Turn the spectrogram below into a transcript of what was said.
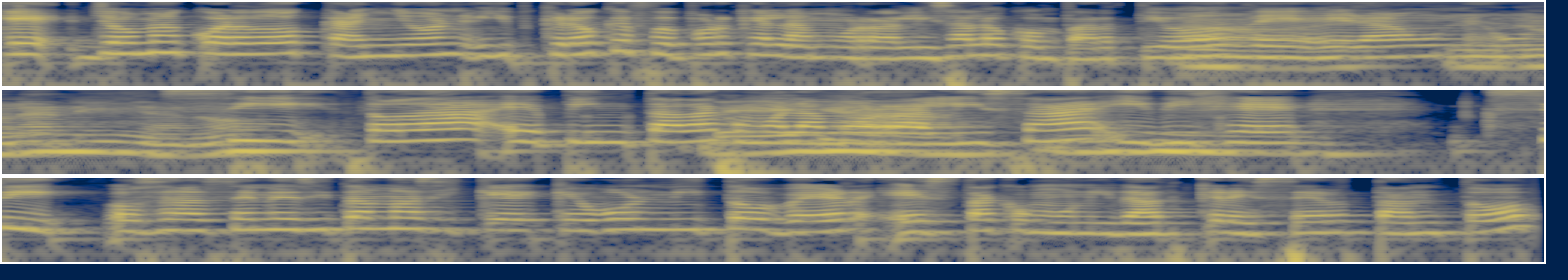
que yo me acuerdo cañón y creo que fue porque la morraliza lo compartió de Ay, era un, de una niña, ¿no? sí toda eh, pintada como la morraliza y dije sí o sea se necesita más y qué qué bonito ver esta comunidad crecer tanto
